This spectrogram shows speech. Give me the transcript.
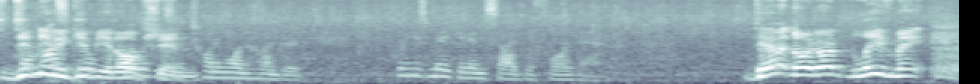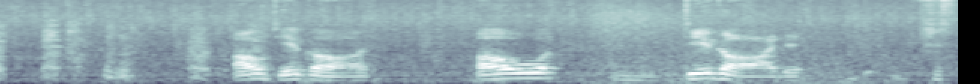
didn't even give me an option. 2100. Please make it inside before then. Damn it! No, don't leave me. Oh dear God. Oh dear God. Just,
